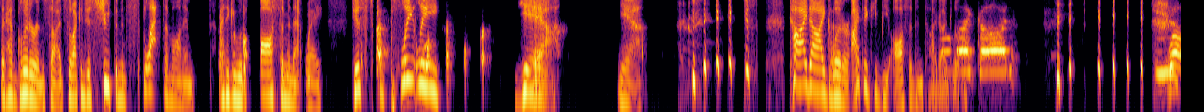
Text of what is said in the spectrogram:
that have glitter inside so I can just shoot them and splat them on him. I think he would awesome in that way. Just completely yeah. Yeah. just tie-dye glitter. I think he'd be awesome in tie-dye glitter. Oh glitter. my god. well,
